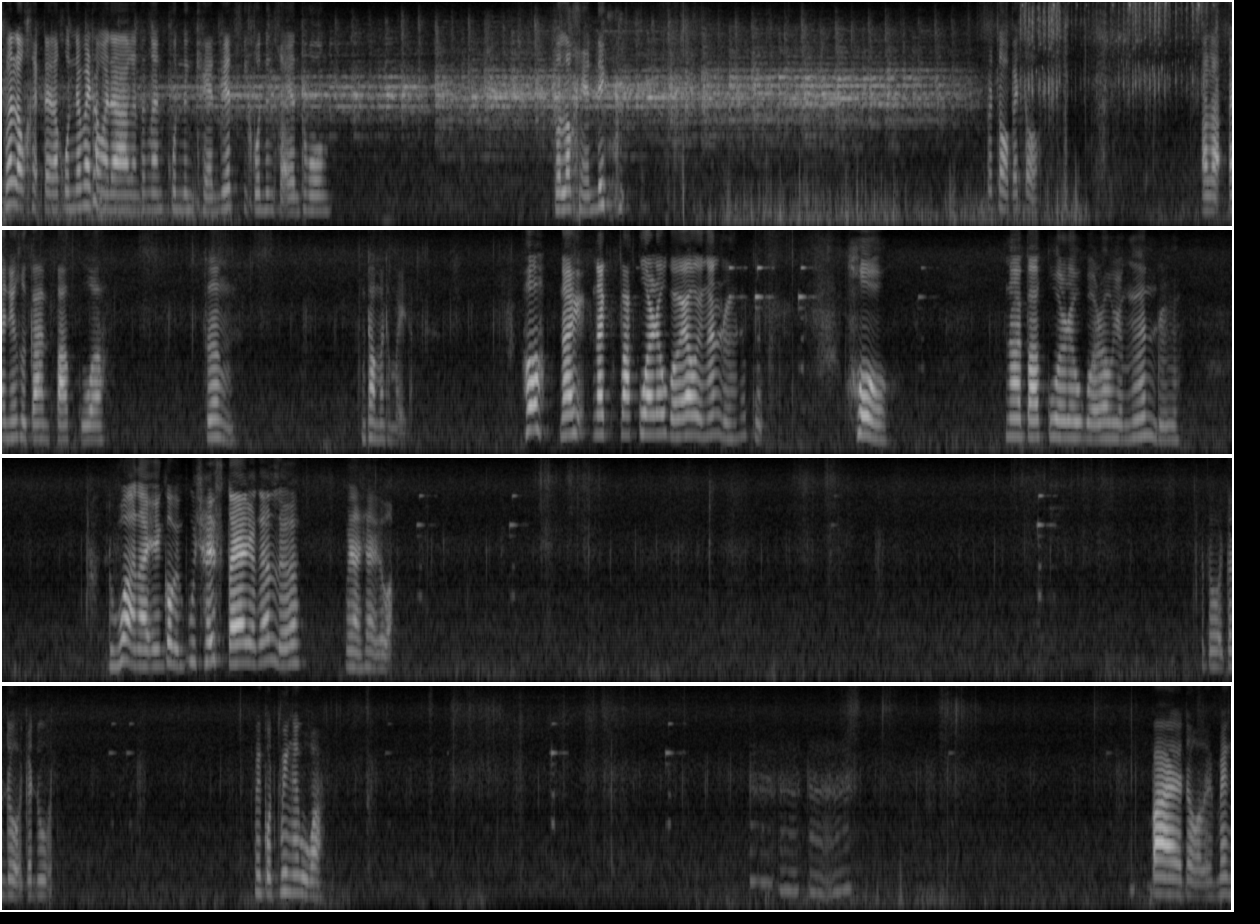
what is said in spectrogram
เมื่อเราแขแต่ละคนเนี่ยไม่ธรรมดากันทั้งนั้นคนหนึ่งแขนเพชรอีกคนหนึ่งแขนทองส่วนเราแขนเด็กไปต่อไปต่อเอาละอันนี้คือการปลากัว ซึ่งมึงทำมันทำไมนะโห นายนายปากลัวเร็วกว่าเราอย่างนั้นหรือนะกูโหนายปากลัวเร็วกว่าเราอย่างนั้นหรือ หรือว่านายเองก็เป็นผู้ใช้สแตนอย่างนั้นเหรอไม่น่าใช่หรอกกระโดดกระโดดกระโดด ไม่กดวิ่งให้กูว่ะบายต่อเลยแม่ง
